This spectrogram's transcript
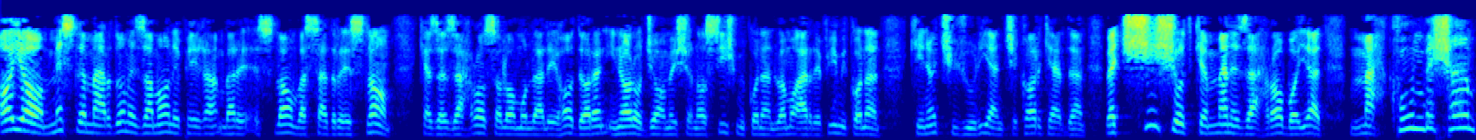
آیا مثل مردم زمان پیغمبر اسلام و صدر اسلام که از زهرا سلام الله علیها دارن اینا رو جامعه شناسیش می‌کنن و معرفی می‌کنن که اینا چجوری هن چه کار کردن و چی شد که من زهرا باید محکوم بشم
